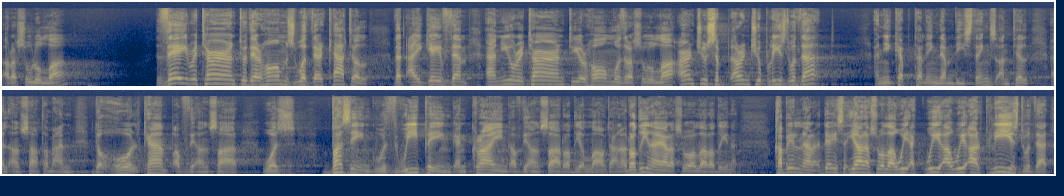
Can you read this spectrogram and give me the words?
Rasulullah? They return to their homes with their cattle that I gave them, and you return to your home with Rasulullah. Aren't you, aren't you pleased with that? And he kept telling them these things until Al Ansar, the whole camp of the Ansar was buzzing with weeping and crying of the Ansar radiallahu ta'ala. Radina ya Rasulullah, radina. Qabilna, they said, Ya Rasulullah, we we, are, we are pleased with that.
